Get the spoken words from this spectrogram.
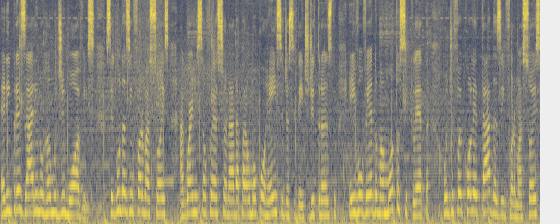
era empresário no ramo de imóveis. Segundo as informações, a guarnição foi acionada para uma ocorrência de acidente de trânsito envolvendo uma motocicleta, onde foi coletadas informações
